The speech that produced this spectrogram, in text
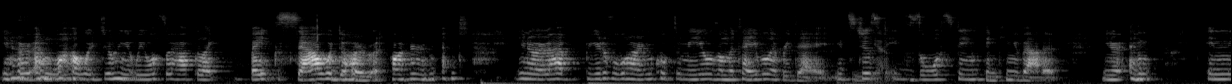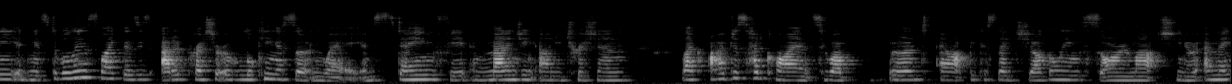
you know and mm-hmm. while we're doing it we also have to like bake sourdough at home and you know have beautiful home cooked meals on the table every day. It's just yeah. exhausting thinking about it you know and in the of like there's this added pressure of looking a certain way and staying fit and managing our nutrition. Like i've just had clients who are burnt out because they're juggling so much you know and they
